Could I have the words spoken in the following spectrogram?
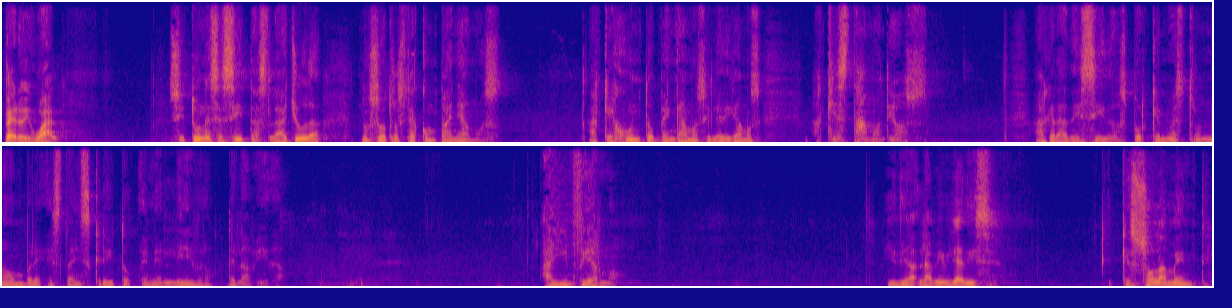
Pero igual, si tú necesitas la ayuda, nosotros te acompañamos a que juntos vengamos y le digamos, aquí estamos Dios agradecidos porque nuestro nombre está inscrito en el libro de la vida. Hay infierno. Y la Biblia dice que solamente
